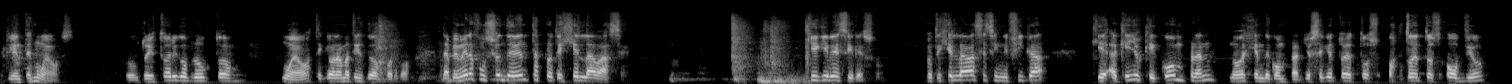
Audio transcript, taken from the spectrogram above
clientes nuevos. Productos históricos, productos nuevos, te queda una matriz de 2x2. La primera función de venta es proteger la base. ¿Qué quiere decir eso? Proteger la base significa que aquellos que compran no dejen de comprar. Yo sé que todo esto, es, todo esto es obvio,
